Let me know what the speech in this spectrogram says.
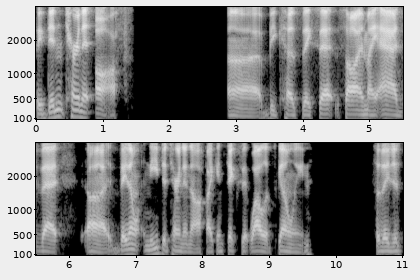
they didn't turn it off uh, because they set, saw in my ad that uh, they don't need to turn it off. I can fix it while it's going. So they just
